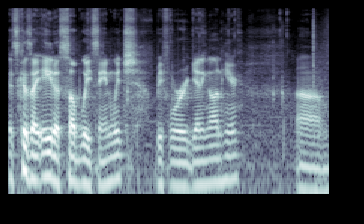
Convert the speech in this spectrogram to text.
it's because I ate a Subway sandwich before getting on here. Um,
